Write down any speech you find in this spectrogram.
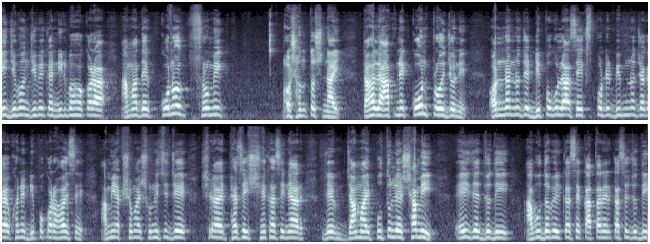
এই জীবন জীবিকা নির্বাহ করা আমাদের কোনো শ্রমিক অসন্তোষ নাই। তাহলে আপনি কোন প্রয়োজনে? অন্যান্য যে ডিপোগুলো আছে, এক্সপোর্টের বিভিন্ন জায়গায় ওখানে ডিপো করা হয়েছে। আমি একসময় শুনেছি যে ফ্যাসি শেখ হাসিনার যে জামাই পুতুলের স্বামী, এই যে যদি আবুধাবির কাছে, কাতারের কাছে যদি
